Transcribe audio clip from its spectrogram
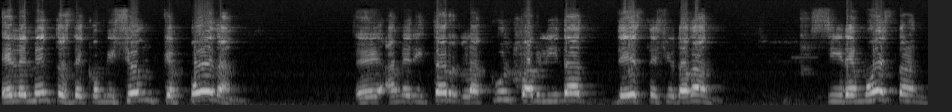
elementos de convicción que puedan eh, ameritar la culpabilidad de este ciudadano. Si demuestran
